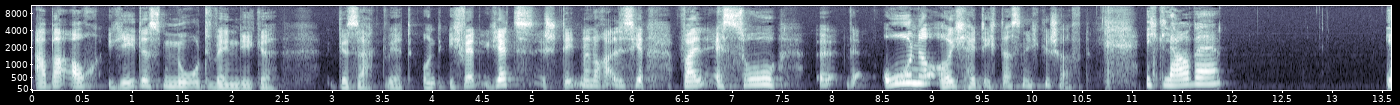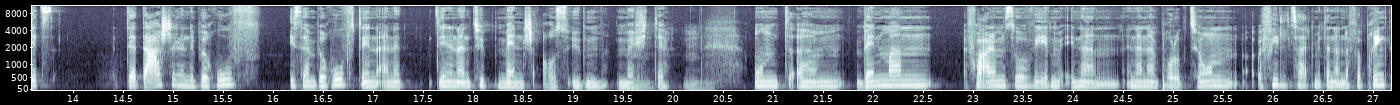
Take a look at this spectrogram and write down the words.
aber auch jedes Notwendige gesagt wird. Und ich werde, jetzt steht mir noch alles hier, weil es so, äh, ohne euch hätte ich das nicht geschafft. Ich glaube, jetzt der darstellende Beruf ist ein Beruf, den, eine, den ein Typ Mensch ausüben möchte. Mhm. mhm. Und ähm, wenn man vor allem so wie eben in, ein, in einer Produktion viel Zeit miteinander verbringt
